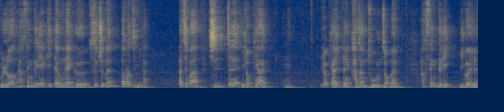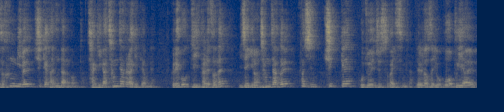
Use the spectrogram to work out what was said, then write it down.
물론 학생들이 했기 때문에 그 수준은 떨어집니다. 하지만 실제 이렇게 하, 이렇게 할 때 가장 좋은 점은 학생들이 이거에 대해서 흥미를 쉽게 가진다는 겁니다. 자기가 창작을 하기 때문에. 그리고 디지털에서는 이제 이런 창작을 훨씬 쉽게 보조해 줄 수가 있습니다. 예를 들어서 요거 VR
